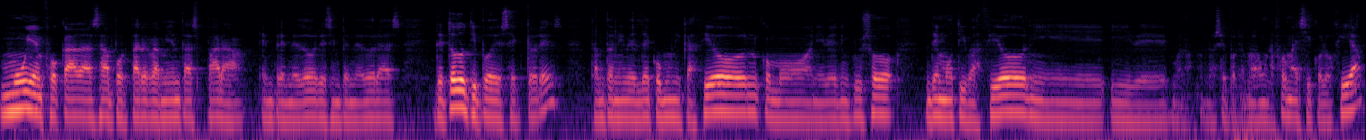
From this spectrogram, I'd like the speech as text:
muy enfocadas a aportar herramientas para emprendedores emprendedoras de todo tipo de sectores, tanto a nivel de comunicación como a nivel incluso de motivación y, de, bueno, no sé, por ejemplo, alguna forma de psicología.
